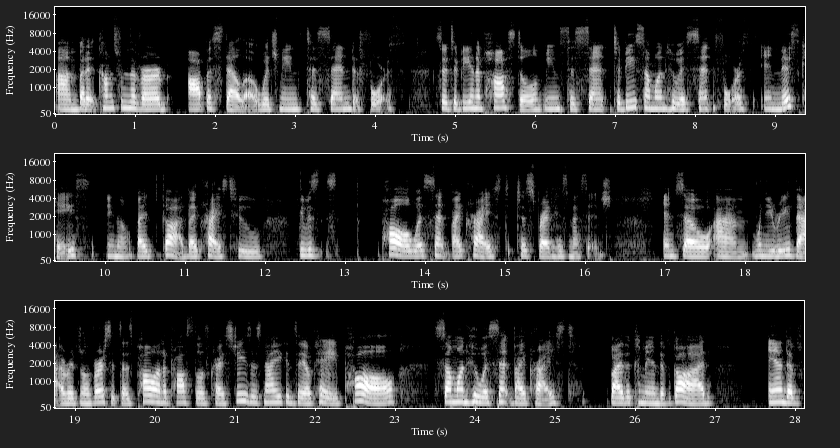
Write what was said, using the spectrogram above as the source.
Um, but it comes from the verb apostello, which means to send forth. So to be an apostle means to send to be someone who is sent forth. In this case, you know, by God, by Christ, who he was. Paul was sent by Christ to spread his message. And so um, when you read that original verse, it says, Paul, an apostle of Christ Jesus. Now you can say, okay, Paul, someone who was sent by Christ by the command of God, and of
